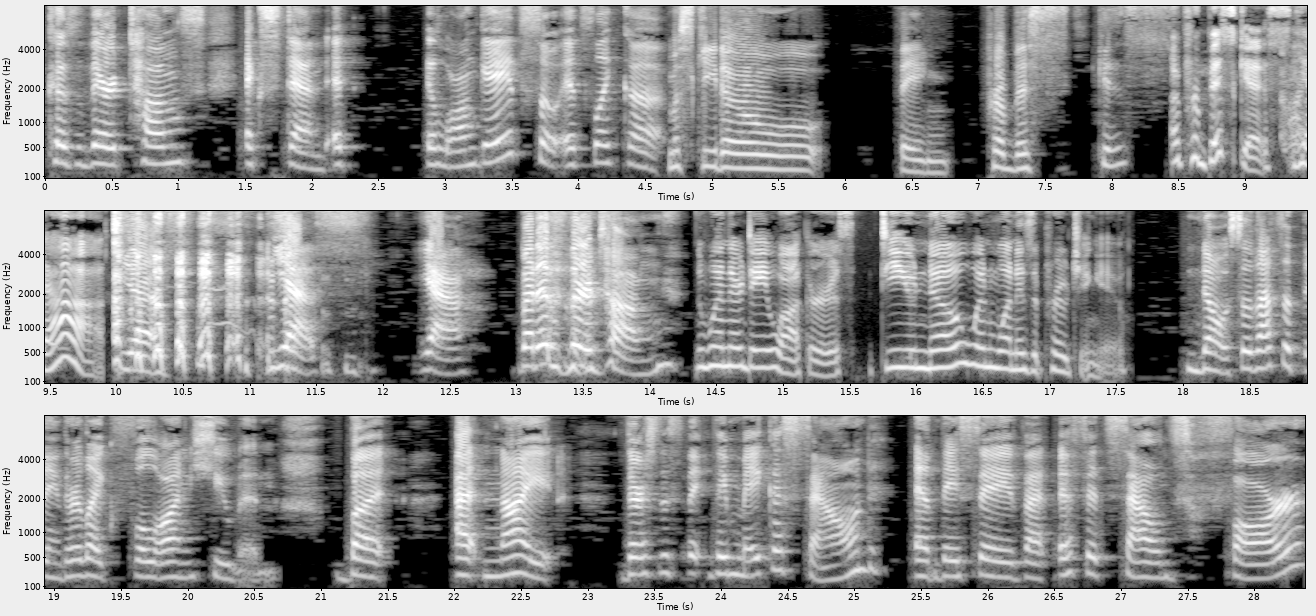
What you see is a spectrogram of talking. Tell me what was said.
because their tongues extend. It elongates, so it's like a. Mosquito thing. Proboscis. A proboscis. Yeah. Yes. Yes. Yeah. But it's their tongue. When they're daywalkers, do you know when one is approaching you? No, so that's the thing. They're like full on human. But at night, there's this thing, they make a sound and they say that if it sounds far,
